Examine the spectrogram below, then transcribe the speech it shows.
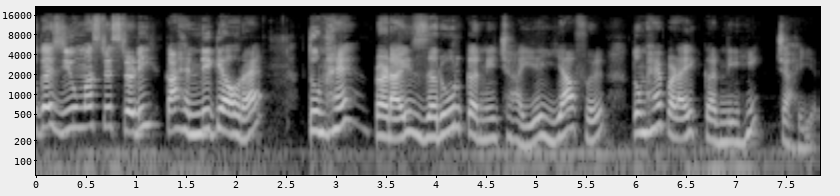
so guys you must study का हिंदी क्या हो रहा है? तुम्हें पढ़ाई ज़रूर करनी चाहिए या फिर तुम्हें पढ़ाई करनी ही चाहिए।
